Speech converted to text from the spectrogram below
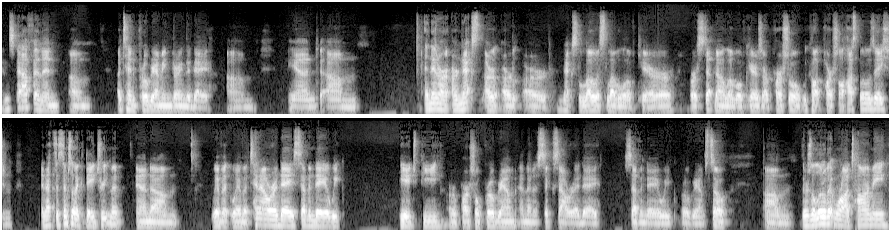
and staff, and then um, attend programming during the day. And and then our, our next our, our, our next lowest level of care or step down level of care is our partial we call it partial hospitalization. And that's essentially like day treatment. And um, we have a we have a 10 hour a day seven day a week php or partial program and then a six hour a day seven day a week program. So um, there's a little bit more autonomy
